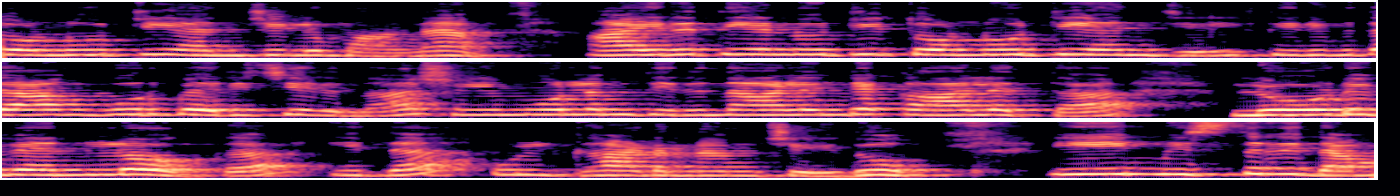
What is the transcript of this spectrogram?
തൊണ്ണൂറ്റി അഞ്ചിലുമാണ് ആയിരത്തി എണ്ണൂറ്റി തൊണ്ണൂറ്റി അഞ്ചിൽ തിരുവിതാംകൂർ ഭരിച്ചിരുന്ന ശ്രീമൂലം തിരുനാളിന്റെ കാലത്ത് ലോർഡ് വെൻലോക്ക് ഇത് ഉദ്ഘാടനം ചെയ്തു. ഈ മിശ്രിതം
